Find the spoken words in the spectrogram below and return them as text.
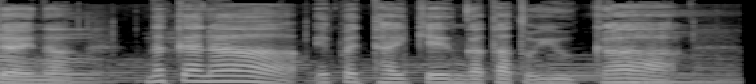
たいな。だからやっぱり体験型というか。うん、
